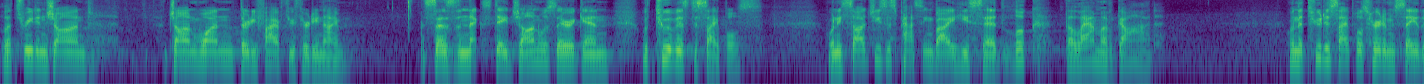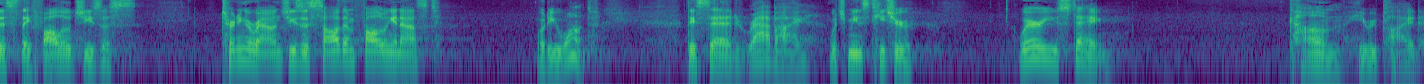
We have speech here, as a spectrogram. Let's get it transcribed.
Let's read in John, John 1 35 through 39. It says, The next day, John was there again with two of his disciples. When he saw Jesus passing by, he said, Look, the Lamb of God. When the two disciples heard him say this, they followed Jesus. Turning around, Jesus saw them following and asked, What do you want? They said, Rabbi, which means teacher, where are you staying? Come, he replied,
